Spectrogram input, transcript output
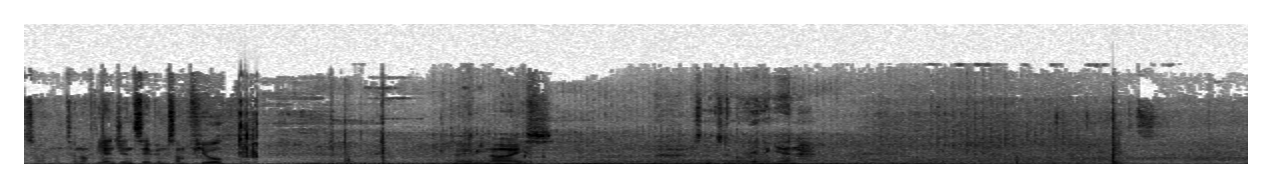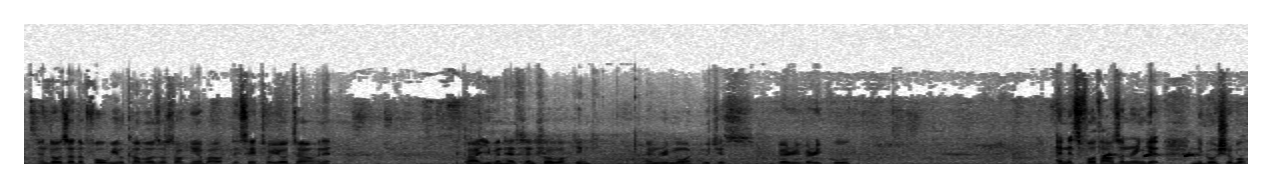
So I'm going to turn off the engine, save him some fuel. Very nice. Uh, this needs to go in again. And those are the four wheel covers I was talking about. They say Toyota on it. The car even has central locking and remote, which is very, very cool. And it's 4,000 ringgit, negotiable.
